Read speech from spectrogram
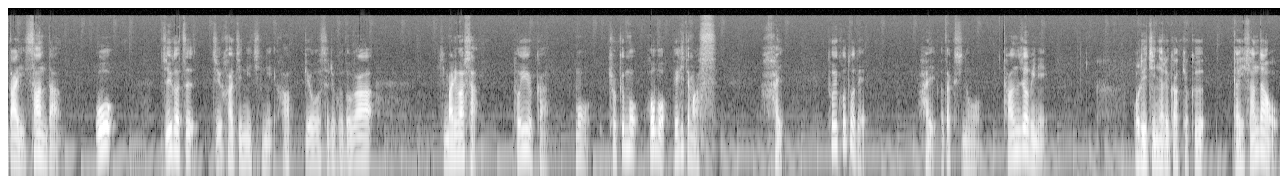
第3弾を10月18日に発表することが決まりました。というかもう曲もほぼできてます。はい。ということで、はい、私の誕生日にオリジナル楽曲第3弾を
